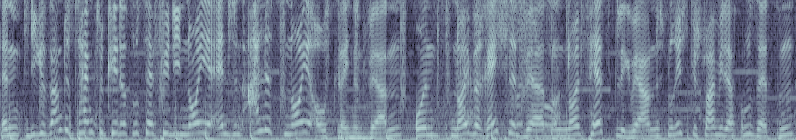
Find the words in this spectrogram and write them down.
Denn die gesamte Time to Kill, das muss ja für die neue Engine alles neu ausgerechnet werden und neu berechnet werden und neu festgelegt werden. Und ich bin richtig gespannt, wie die das umsetzen.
